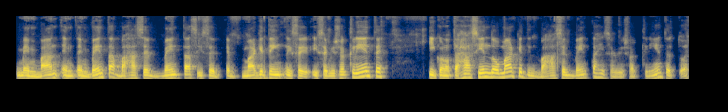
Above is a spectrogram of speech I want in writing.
En, ventas vas a hacer ventas y marketing y, servicio al cliente. Y cuando estás haciendo marketing, vas a hacer ventas y servicio al cliente. Todo,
